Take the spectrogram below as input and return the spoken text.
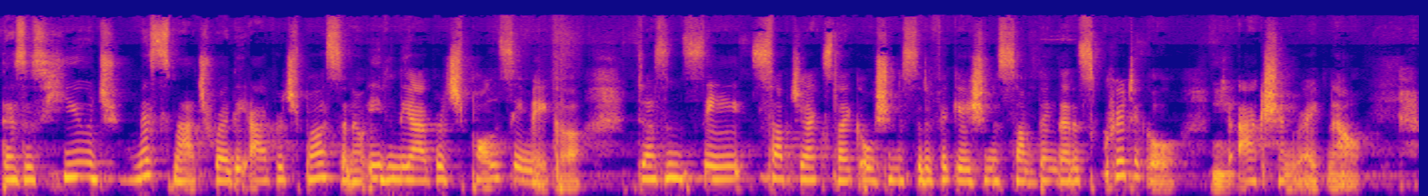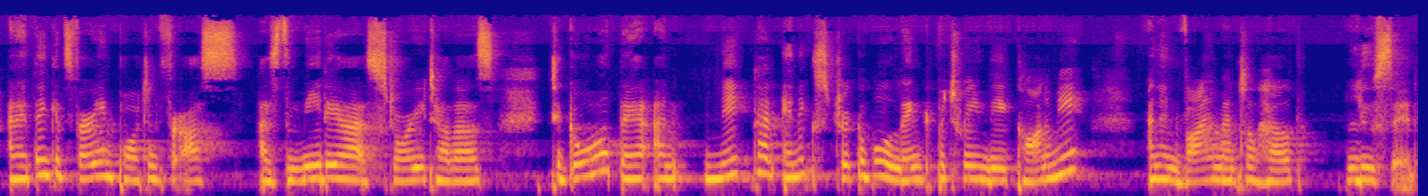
there's this huge mismatch where the average person or even the average policymaker doesn't see subjects like ocean acidification as something that is critical mm. to action right now. And I think it's very important for us as the media, as storytellers, to go out there and make that inextricable link between the economy and environmental health lucid.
